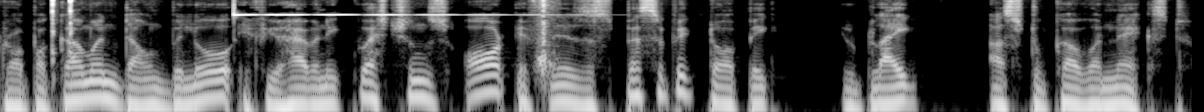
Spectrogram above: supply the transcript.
Drop a comment down below if you have any questions or if there is a specific topic you'd like us to cover next.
